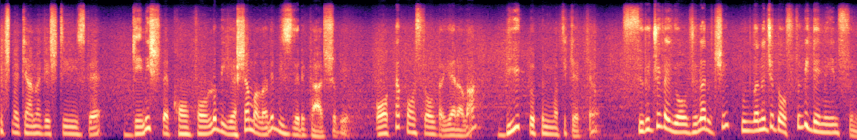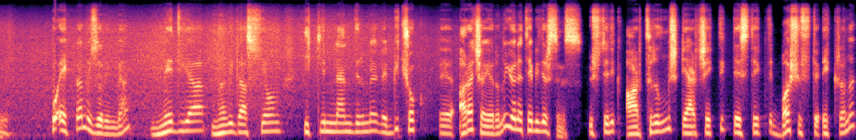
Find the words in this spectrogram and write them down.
İç mekana geçtiğinizde geniş ve konforlu bir yaşam alanı bizleri karşılıyor. Orta konsolda yer alan büyük dokunmatik ekran, sürücü ve yolcular için kullanıcı dostu bir deneyim sunuyor. Bu ekran üzerinden medya, navigasyon, iklimlendirme ve birçok e, araç ayarını yönetebilirsiniz. Üstelik artırılmış gerçeklik destekli başüstü ekranı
